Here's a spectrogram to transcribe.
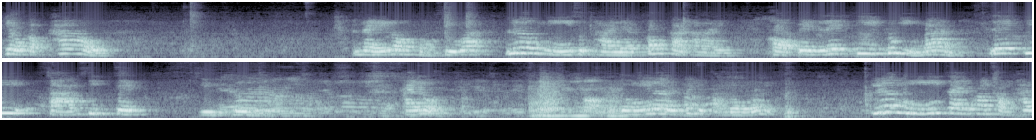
เกี่ยวกับข้าวไหนลองบอกสิว่า เรื่องนี้สุดท้ายแล้วต้องการอะไร ขอเป็นเลขที่ผู้หญิงบ้าง เลขที่สามสิบเจ็ดยืนขึ้นใครหล่นอ๋อตรงนี้เลยขึ้นอยู่ฝั่งโน้น เรื่องนี้ใจความสำคัญ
